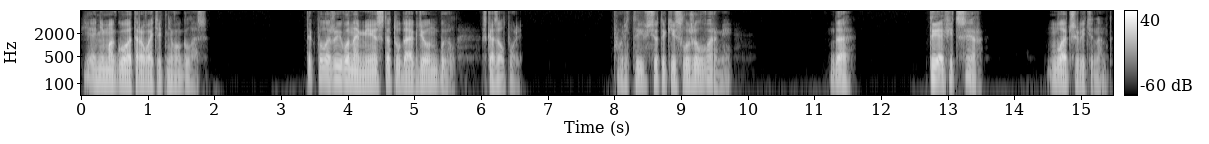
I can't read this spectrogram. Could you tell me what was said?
Я не могу оторвать от него глаз. «Так положи его на место, туда, где он был», — сказал Поль. «Поль, ты все-таки служил в армии?» «Да». «Ты офицер?» «Младший лейтенант».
